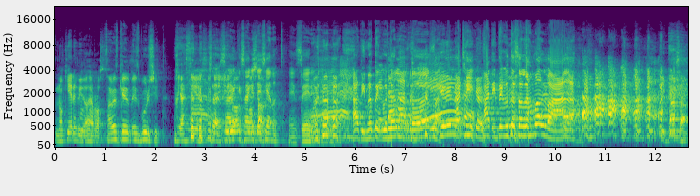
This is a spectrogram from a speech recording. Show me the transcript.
no quieres videos de rosas. Sabes que es bullshit. Y así es. O sea, Y ¿sabes qué, sabe qué está diciendo? En serio. A ti no te ¿Qué gustan las rosas. ¿Qué quieren las A ti, chicas? a ti te gustan son las malvadas. Y pasa,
